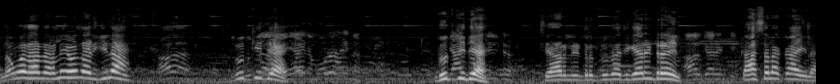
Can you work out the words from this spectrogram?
नव्वद हजार लय होतात गेला दूध किती आहे? दूध किती आहे? चार लिटर दुधाची गॅरंटी राहील. कासाला काय हिला?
